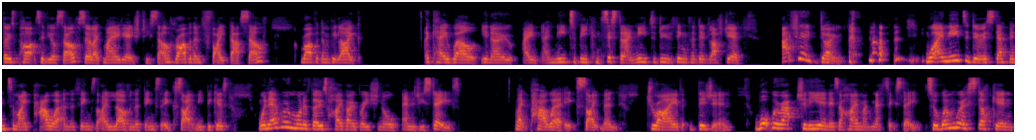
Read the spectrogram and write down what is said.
those parts of yourself. So, like my ADHD self, rather than fight that self, rather than be like, okay, well, you know, I, I need to be consistent. I need to do the things I did last year. Actually, I don't. what I need to do is step into my power and the things that I love and the things that excite me. Because whenever in one of those high vibrational energy states, like power, excitement, drive, vision, what we're actually in is a high magnetic state. So when we're stuck in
